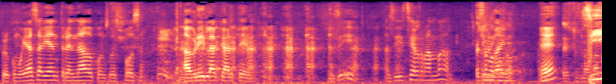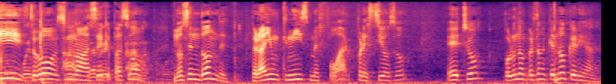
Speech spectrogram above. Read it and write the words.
Pero como ya se había entrenado con su esposa, abrir la cartera. Así, así dice el Rambam. Eso no pasó. ¿Eh? Esto es Sí, más un esto es Ah, sé qué pasó. No sé en dónde, pero hay un knis mefuar precioso hecho por una persona que no quería dar.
